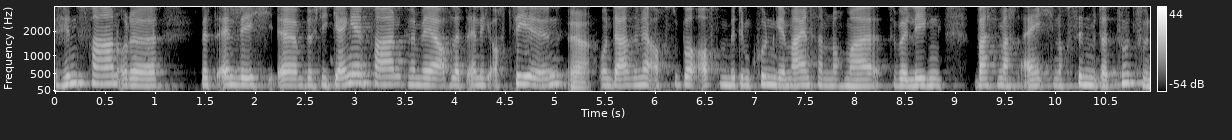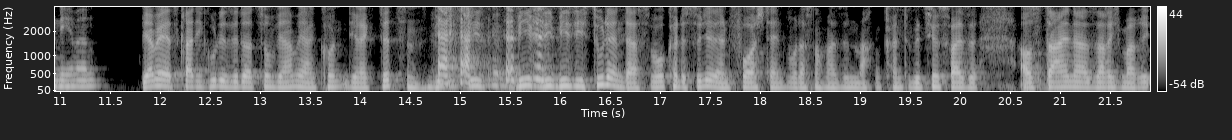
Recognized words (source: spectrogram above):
hinfahren oder letztendlich ähm, durch die Gänge fahren, können wir ja auch letztendlich auch zählen. Ja. Und da sind wir auch super offen mit dem Kunden gemeinsam nochmal zu überlegen, was macht eigentlich noch Sinn mit dazuzunehmen. Wir haben ja jetzt gerade die gute Situation, wir haben ja einen Kunden direkt sitzen. Wie, wie, wie, wie, siehst du denn das? Wo könntest du dir denn vorstellen, wo das nochmal Sinn machen könnte? Beziehungsweise aus deiner, sag ich mal,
